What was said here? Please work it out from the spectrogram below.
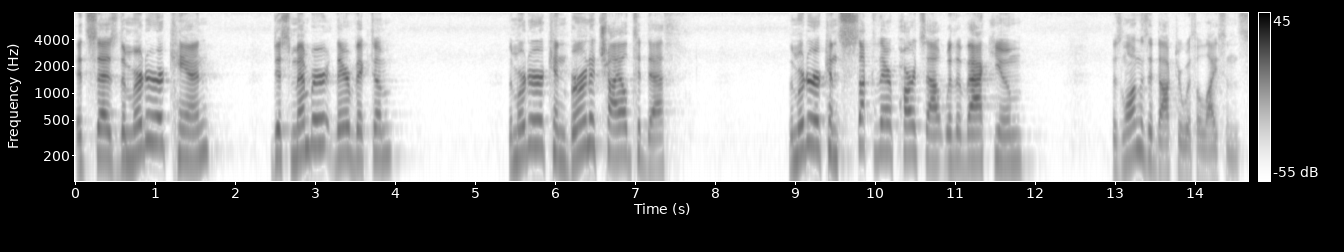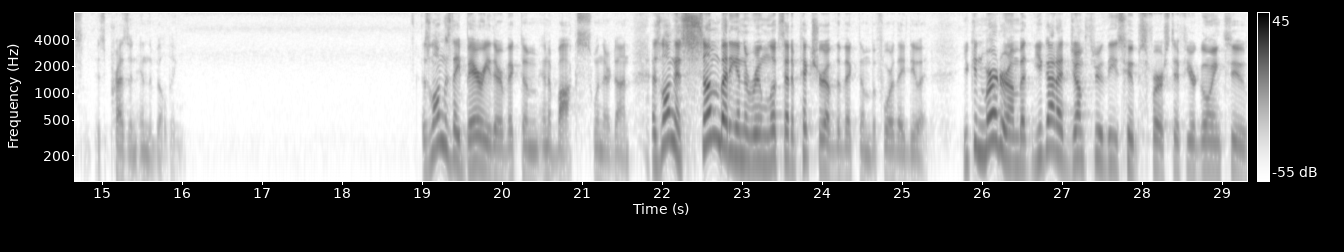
it says the murderer can dismember their victim, the murderer can burn a child to death, the murderer can suck their parts out with a vacuum as long as a doctor with a license is present in the building as long as they bury their victim in a box when they're done, as long as somebody in the room looks at a picture of the victim before they do it. You can murder them, but you got to jump through these hoops first if you're going to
